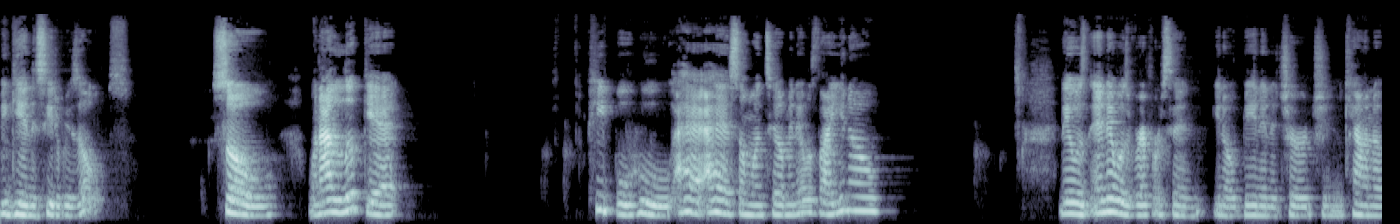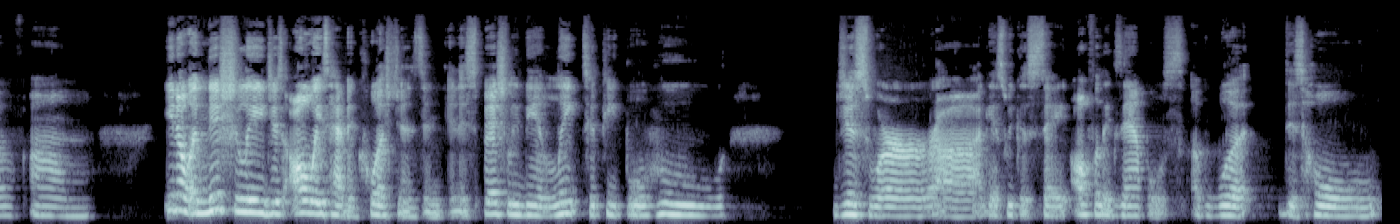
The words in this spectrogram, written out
begin to see the results. So when I look at people who I had, I had someone tell me, it was like, you know, there was and it was referencing, you know, being in the church and kind of um you know, initially just always having questions and, and especially being linked to people who just were, uh, I guess we could say, awful examples of what this whole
